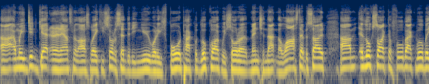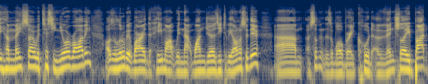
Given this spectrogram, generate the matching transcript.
Uh, and we did get an announcement last week. He sort of said that he knew what his forward pack would look like. We sort of mentioned that in the last episode. Um, it looks like the fullback will be Hamiso with Tesi Niu arriving. I was a little bit worried that he might win that one jersey, to be honest with you. Um, I still think there's a world where he could eventually. But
